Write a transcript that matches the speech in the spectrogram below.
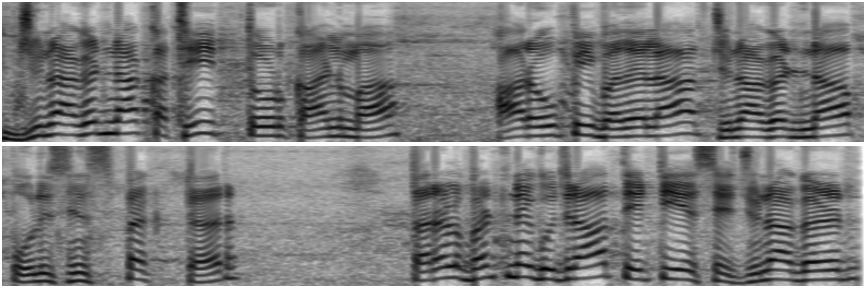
જૂનાગઢના કથિત તોડકાંડમાં આરોપી બનેલા જૂનાગઢના પોલીસ ઇન્સ્પેક્ટર તરલ ભટ્ટને ગુજરાત એટીએસે જૂનાગઢ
